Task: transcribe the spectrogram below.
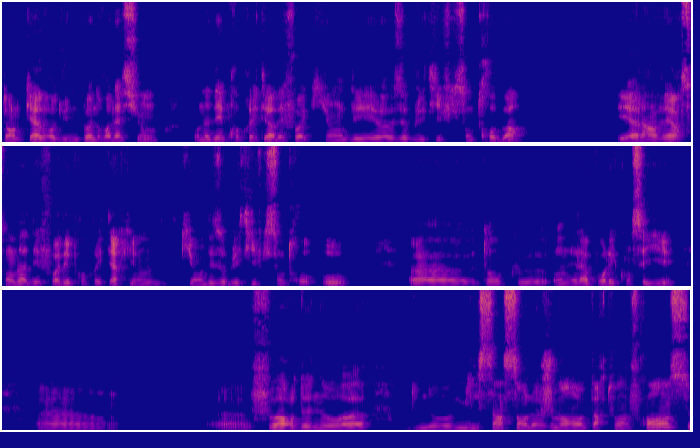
dans le cadre d'une bonne relation. On a des propriétaires des fois qui ont des objectifs qui sont trop bas, et à l'inverse, on a des fois des propriétaires qui ont, des objectifs qui sont trop hauts. donc on est là pour les conseiller. fort de nos 1500 logements partout en France,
